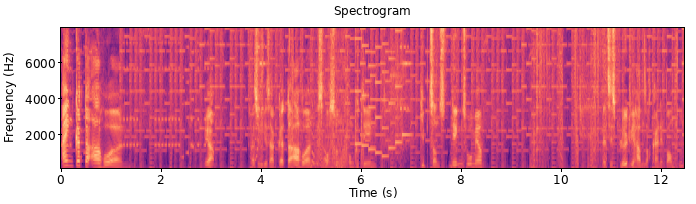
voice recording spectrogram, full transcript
ein Götterahorn. Ja, also wie gesagt, Götterahorn ist auch so ein Punkt, den gibt sonst nirgendwo mehr. Jetzt ist blöd, wir haben noch keine Bomben.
